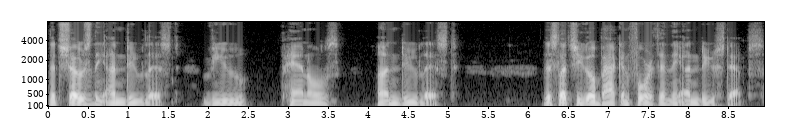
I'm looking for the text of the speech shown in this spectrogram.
that shows the undo list. View, Panels, Undo List. This lets you go back and forth in the undo steps.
